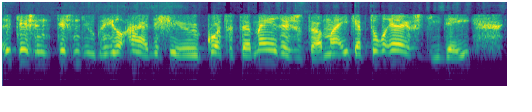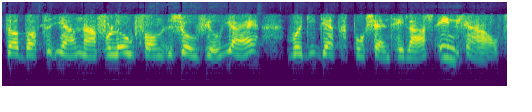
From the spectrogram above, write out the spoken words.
het, is een, het is natuurlijk een heel aardig uh, korte termijn resultaat. Maar ik heb toch ergens het idee dat, dat ja, na verloop van zoveel jaar... wordt die 30% helaas ingehaald.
